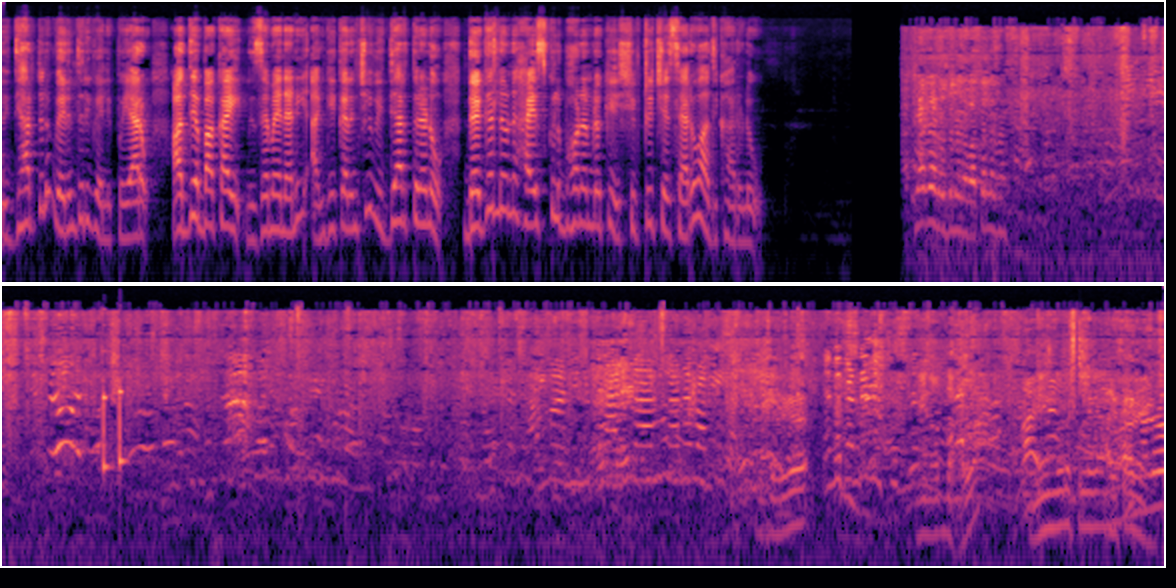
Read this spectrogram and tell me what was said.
విద్యార్థులు వెనుతిరిగి వెళ్ళిపోయారు అద్దె బకాయి నిజమేనని అంగీకరించి విద్యార్థులను దగ్గరలోని హైస్కూల్ భవనంలోకి షిఫ్ట్ చేశారు అధికారులు. నేను నేను కూడా పిల్లగా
